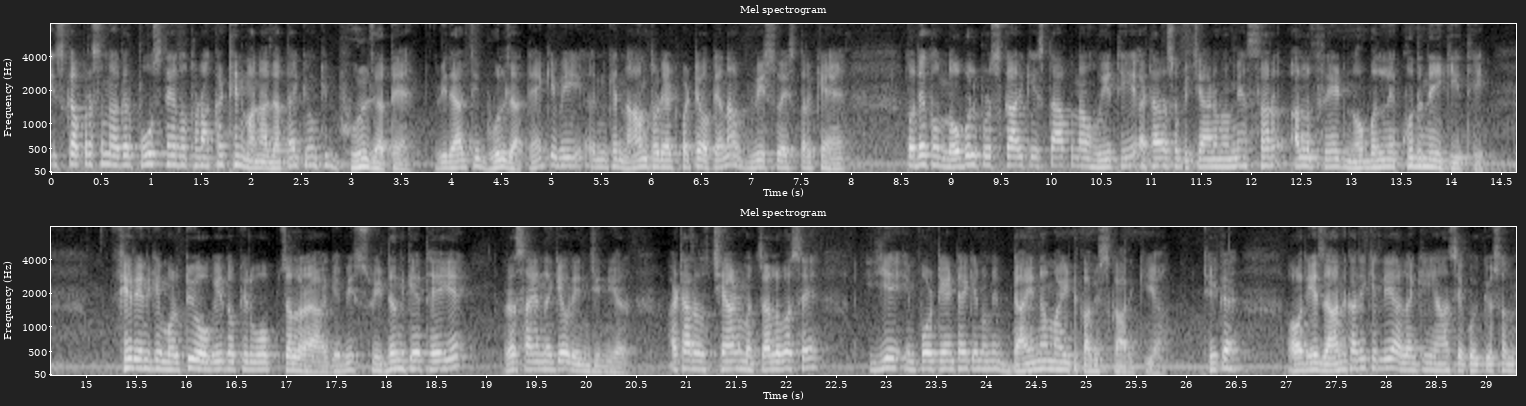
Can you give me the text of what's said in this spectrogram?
इसका प्रश्न अगर पूछते हैं तो थोड़ा कठिन माना जाता है, क्योंकि भूल जाते हैं। विद्यार्थी भूल जाते हैं कि भाई इनके नाम थोड़े अटपटे होते हैं ना, विश्व स्तर के हैं। तो देखो, नोबल पुरस्कार की स्थापना हुई थी अठारह में। सर अल्फ्रेड नोबल ने खुद नहीं की थी। फिर इनकी मृत्यु हो गई तो फिर वो चल रहा है आगे भी। स्वीडन के थे ये रसायनज्ञ और इंजीनियर। अठारह सौ छियानवे चल बसे। ये इम्पोर्टेंट है कि इन्होंने डायनामाइट का आविष्कार किया, ठीक है? और ये जानकारी के लिए, हालाँकि यहाँ से कोई क्वेश्चन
